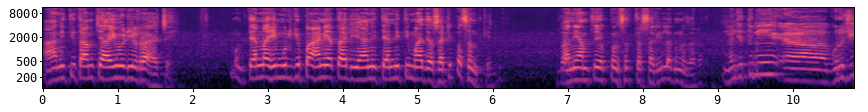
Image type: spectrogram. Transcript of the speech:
आणि तिथं आमचे आईवडील राहायचे. मग त्यांना ही मुलगी पाहण्यात आली आणि त्यांनी ती माझ्यासाठी पसंत केली. आणि आमचं एकोणसत्तर साली लग्न झालं. म्हणजे तुम्ही अं, गुरुजी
